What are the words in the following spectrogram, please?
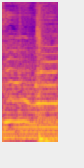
graduate.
